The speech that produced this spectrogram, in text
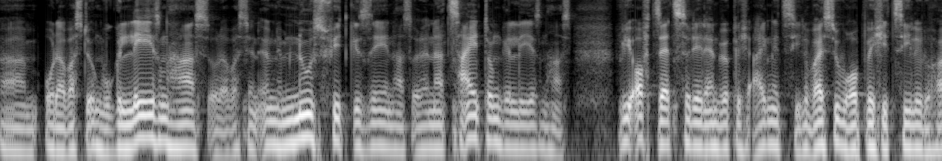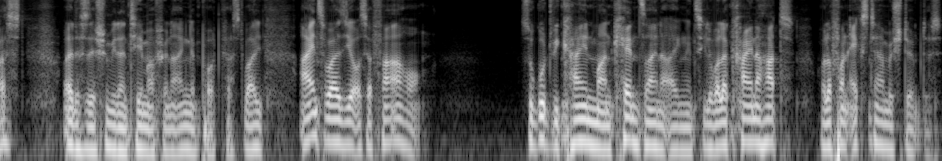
ähm, oder was du irgendwo gelesen hast oder was du in irgendeinem Newsfeed gesehen hast oder in einer Zeitung gelesen hast. Wie oft setzt du dir denn wirklich eigene Ziele? Weißt du überhaupt, welche Ziele du hast? Das ist ja schon wieder ein Thema für einen eigenen Podcast. Weil eins weiß ich aus Erfahrung, so gut wie kein Mann kennt seine eigenen Ziele, weil er keine hat weil er von extern bestimmt ist.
